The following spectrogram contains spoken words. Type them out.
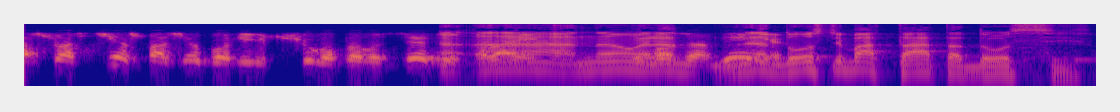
As suas tias faziam bolinho de chuva para você? Ah, ah não, era, era, doce de batata doce.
